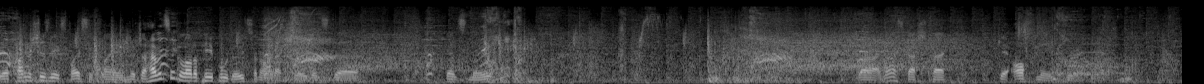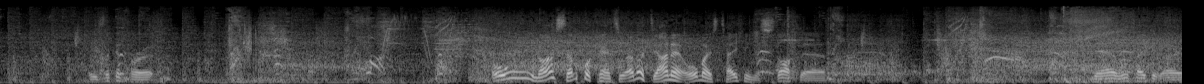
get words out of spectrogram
Yeah, punishes the explosive flame, which I haven't seen a lot of people do tonight actually against uh, against me. Right, nice dash attack. Get off me. He's looking for it. Oh, nice teleport cancel. Emma down there almost taking the stock there. Yeah, we'll take it though.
